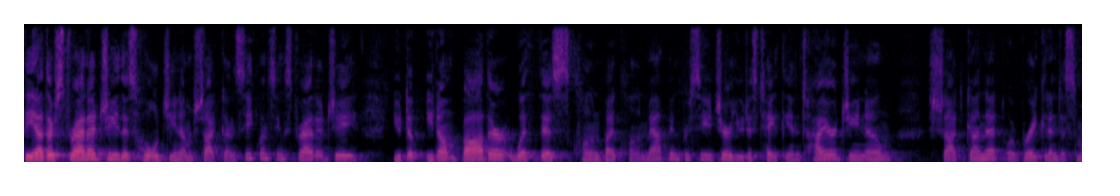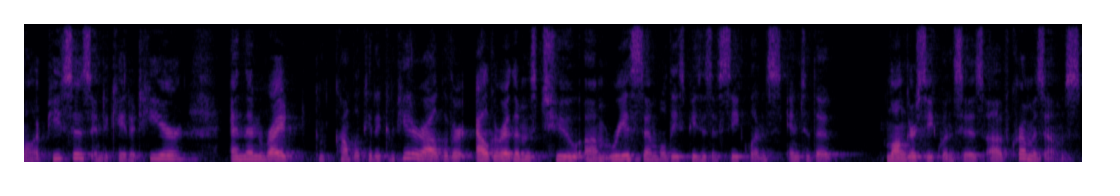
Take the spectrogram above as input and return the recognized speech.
The other strategy, this whole genome shotgun sequencing strategy, you, do, you don't bother with this clone by clone mapping procedure. You just take the entire genome, shotgun it or break it into smaller pieces, indicated here, and then write complicated computer algorithms to um, reassemble these pieces of sequence into the longer sequences of chromosomes.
